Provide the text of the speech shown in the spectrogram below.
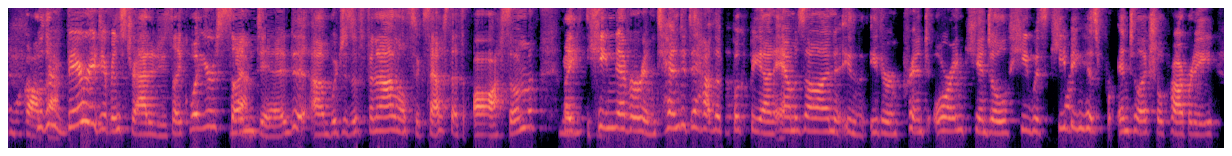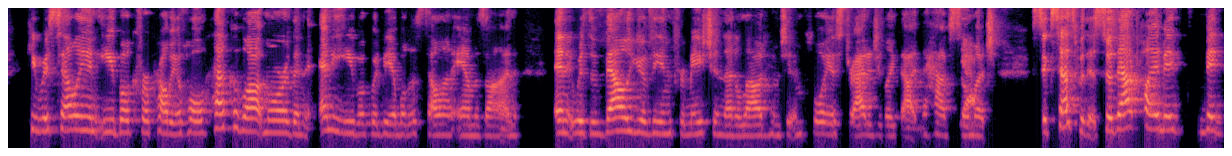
Well they're very different strategies. Like what your son yeah. did um, which is a phenomenal success that's awesome. Like he never intended to have the book be on amazon in, either in print or in kindle. He was keeping his intellectual property. He was selling an ebook for probably a whole heck of a lot more than any ebook would be able to sell on amazon. And it was the value of the information that allowed him to employ a strategy like that and have so yeah. much success with it. So that probably made made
